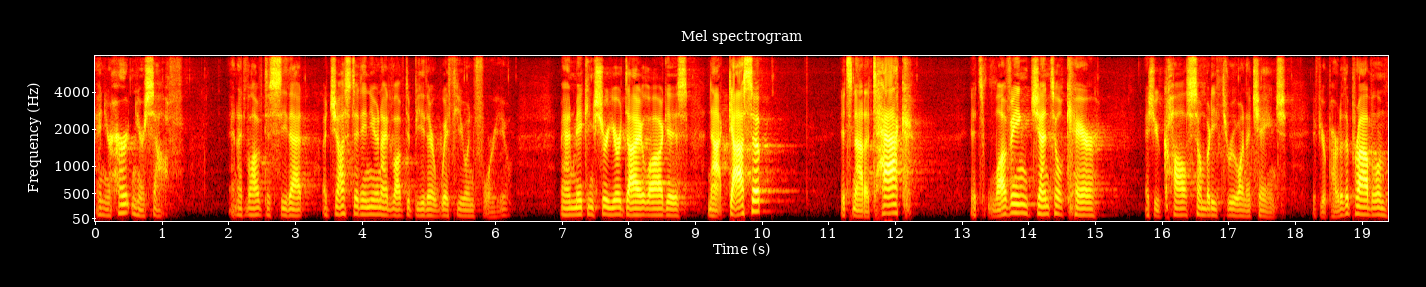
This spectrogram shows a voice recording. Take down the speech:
and you're hurting yourself. And I'd love to see that adjusted in you, and I'd love to be there with you and for you. Man, making sure your dialogue is not gossip, it's not attack, it's loving, gentle care as you call somebody through on a change. If you're part of the problem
